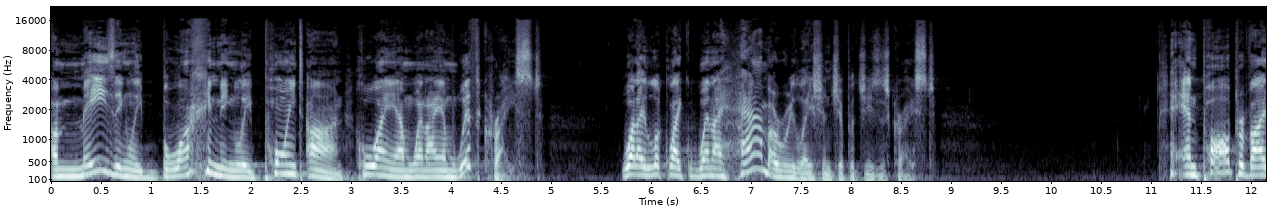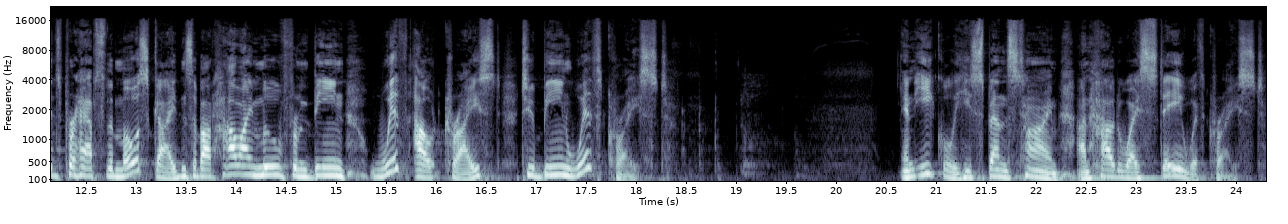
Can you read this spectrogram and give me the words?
amazingly, blindingly point on who I am when I am with Christ, what I look like when I have a relationship with Jesus Christ. And Paul provides perhaps the most guidance about how I move from being without Christ to being with Christ. And equally, he spends time on how do I stay with Christ.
